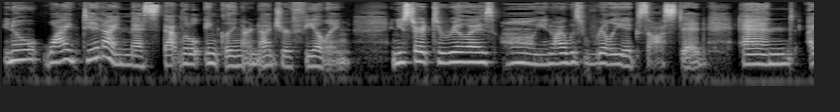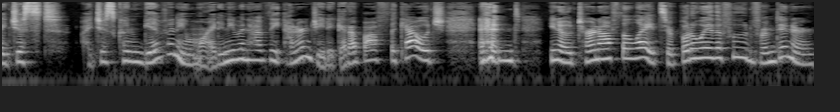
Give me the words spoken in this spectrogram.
you know, why did I miss that little inkling or nudge or feeling? And you start to realize, oh, you know, I was really exhausted and I just, I just couldn't give anymore. I didn't even have the energy to get up off the couch and, you know, turn off the lights or put away the food from dinner.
